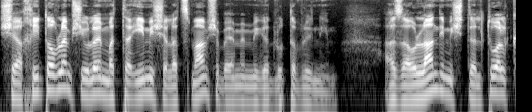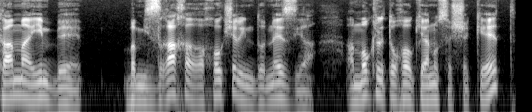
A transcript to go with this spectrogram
שהכי טוב להם שיהיו להם מטעים משל עצמם, שבהם הם יגדלו תבלינים. אז ההולנדים השתלטו על כמה איים במזרח הרחוק של אינדונזיה, עמוק לתוך האוקיינוס השקט,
